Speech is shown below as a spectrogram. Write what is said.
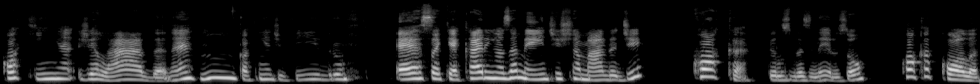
coquinha gelada, né? Hum, coquinha de vidro. Essa que é carinhosamente chamada de coca pelos brasileiros ou Coca-Cola.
